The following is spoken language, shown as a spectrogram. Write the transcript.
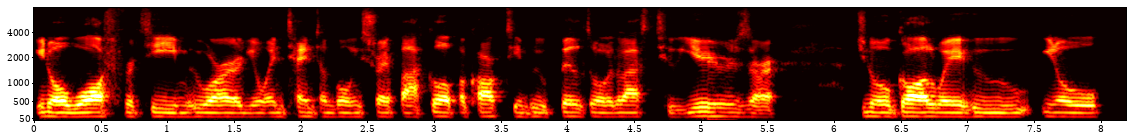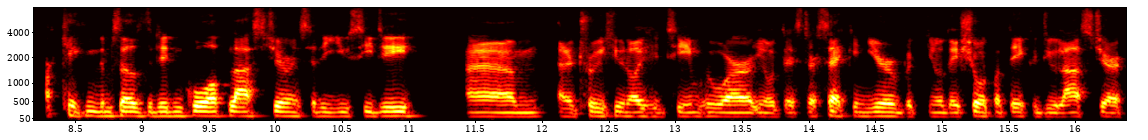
you know, a Waterford team who are, you know, intent on going straight back up, a Cork team who've built over the last two years, or, you know, Galway who, you know, are kicking themselves they didn't go up last year instead of UCD. Um, and a Treaty United team who are, you know, this their second year, but you know, they showed what they could do last year.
